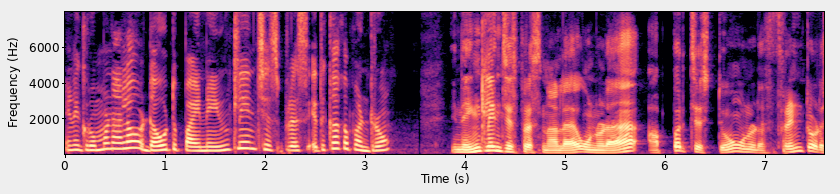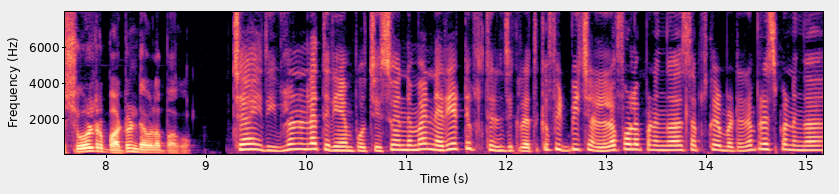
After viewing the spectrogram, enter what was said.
எனக்கு ரொம்ப நாளாக ஒரு டவுட்டுப்பா. இந்த இன்க்ளைன் செஸ் ப்ரெஸ் எதுக்காக பண்ணுறோம் இந்த இன்க்ளைன் செஸ்ட் ப்ரெஸ்னால் உன்னோட அப்பர் செஸ்ட்டும் உன்னோட ஃப்ரண்ட்டோட ஷோல்டர் பார்ட்டும் டெவலப் ஆகும். சே இது இவ்வளோ நல்லா தெரியாமல் போச்சு. ஸோ இந்த மாதிரி நிறைய டிப்ஸ் தெரிஞ்சுக்கிறதுக்கு ஃபிட்பி சேனலில் ஃபாலோ பண்ணுங்கள் சப்ஸ்கிரைப் பட்டனை ப்ரெஸ் பண்ணுங்கள்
